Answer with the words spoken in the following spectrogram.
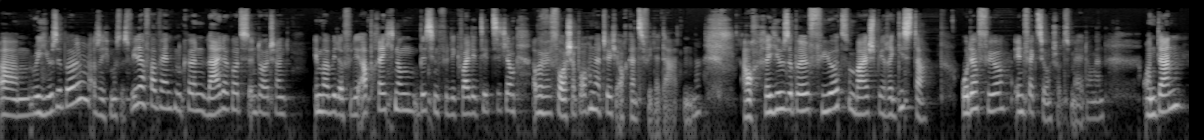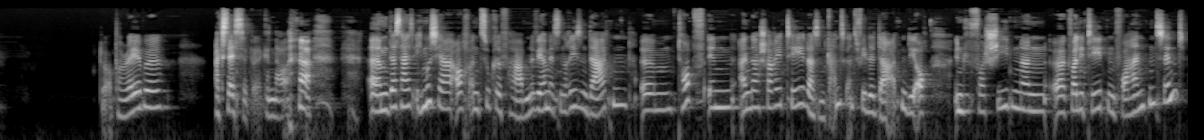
Ähm, reusable, also ich muss es wiederverwenden können. Leider Gottes in Deutschland immer wieder für die Abrechnung, ein bisschen für die Qualitätssicherung. Aber wir Forscher brauchen natürlich auch ganz viele Daten. Ne? Auch reusable für zum Beispiel Register oder für Infektionsschutzmeldungen. Und dann operable, accessible, genau. Ähm, das heißt, ich muss ja auch einen Zugriff haben. Ne? Wir haben jetzt einen riesen Datentopf in, an der Charité. Da sind ganz, ganz viele Daten, die auch in verschiedenen äh, Qualitäten vorhanden sind.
